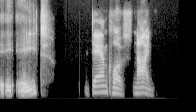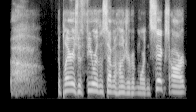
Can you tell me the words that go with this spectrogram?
eight. Damn close. Nine. The players with fewer than 700 but more than six are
